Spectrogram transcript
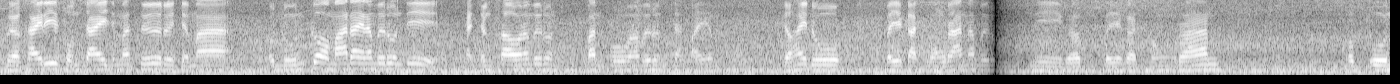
เผื่อใครที่สนใจจะมาซื้อหรือจะมาอุดหนุนก็มาได้นะวัยรุ่นที่ฉะเชิงเซานะวัยรุ่น บ้านโพนะวัยรุ่นจัดไปครับเดี๋ยวให้ดูบรรยากาศของร้านนะวัยรุ่นนี่ครับบรรยากาศของร้านอบอุ่น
